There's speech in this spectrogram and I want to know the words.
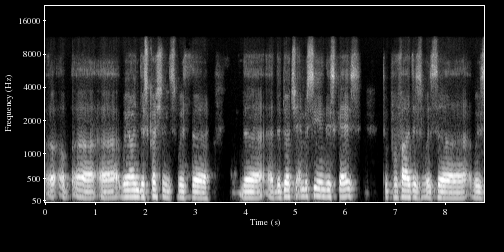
uh, we are in discussions with the the the Dutch embassy in this case to provide us with with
